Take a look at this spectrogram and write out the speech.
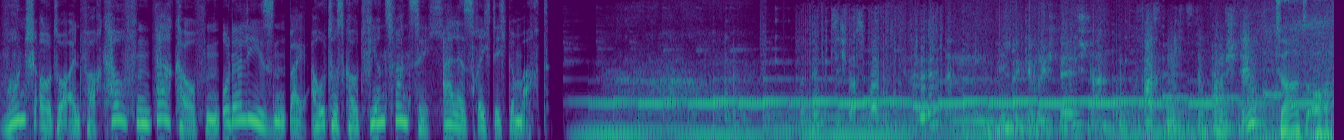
Wunschauto einfach kaufen, verkaufen oder leasen. Bei Autoscout24. Alles richtig gemacht. Vernimmt sich, was man will. Dann wilde Gerüchte entstanden. Fast nichts davon stimmt. Tatort.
